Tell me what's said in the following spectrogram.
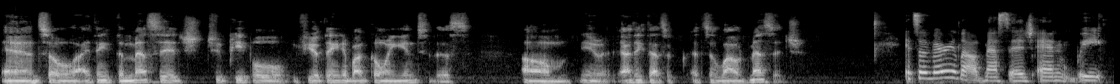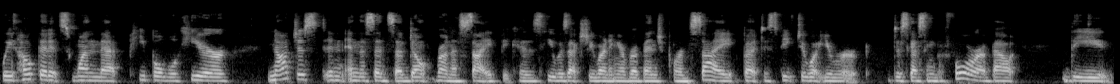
and so I think the message to people, if you're thinking about going into this, um, you know, I think that's a that's a loud message. it's a very loud message, and we, we hope that it's one that people will hear not just in, in the sense of don't run a site because he was actually running a revenge porn site, but to speak to what you were discussing before about the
